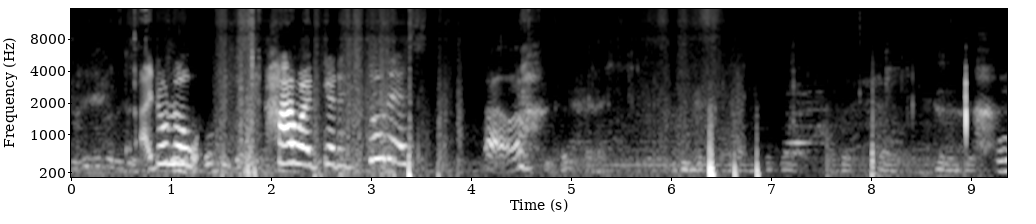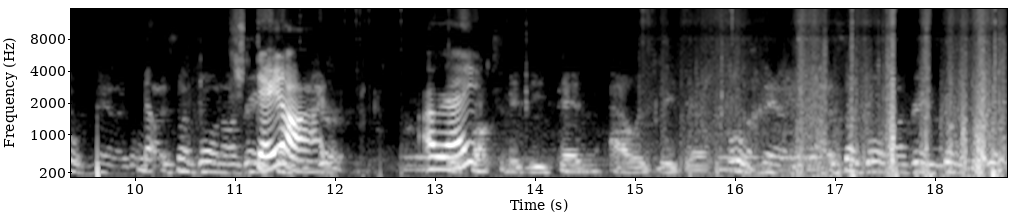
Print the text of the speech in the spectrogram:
so here's what it is. I don't know was that? how I'm gonna do this. Uh, Oh man, there's a No. lot of stuff going on. Stay stuff, on. sure. Alright? Approximately 10 hours later. Oh man, there's a lot of stuff going on. Great, he's going for this.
